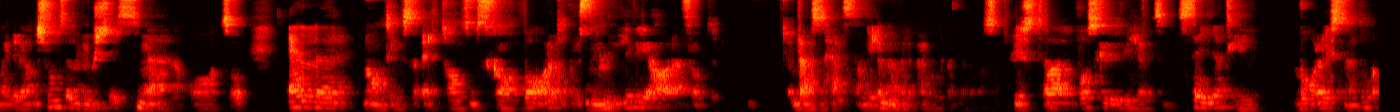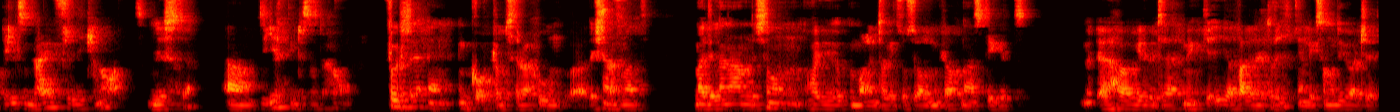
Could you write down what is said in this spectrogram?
Magdalena Anderssons eller Nooshis mm. Eh, och så, eller någonting, ett tal som ska vara, typ, du skulle mm. vilja höra från typ, vem som helst, Annie Lööf eller Per Just vad, vad skulle du vilja liksom säga till våra lyssnare då? Det, är liksom, det här är en fri kanal. Just det. Ja. det är jätteintressant att höra. Först en, en kort observation bara. Det känns som att Magdalena Andersson har ju uppenbarligen tagit Socialdemokraterna steget högerut rätt mycket, i alla fall i retoriken. Liksom. Och det har varit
